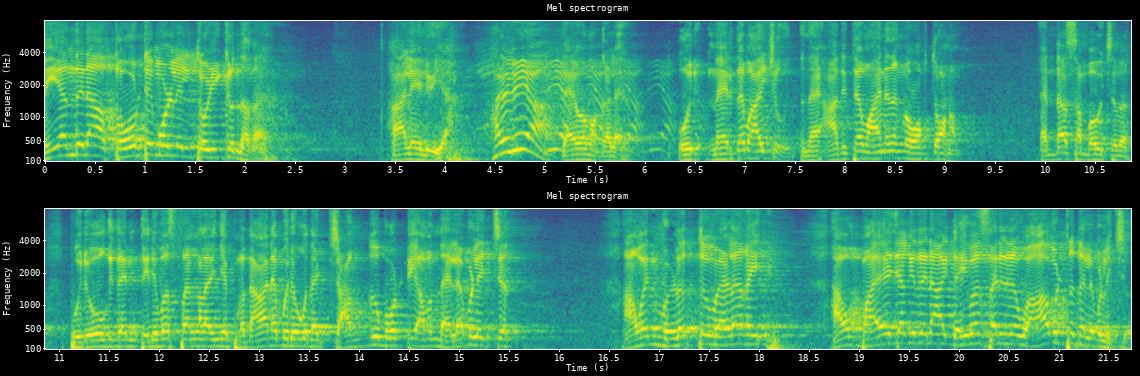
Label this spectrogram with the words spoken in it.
നീ എന്തിനാ തോട്ടിമുള്ളിൽ തൊഴിക്കുന്നത്. ദൈവമക്കളെ ഒരു നേരത്തെ വായിച്ചു ആദ്യത്തെ വായന നിങ്ങൾ ഓർത്തോണം. എന്താ സംഭവിച്ചത്? പുരോഹിതൻ തിരുവസ്ത്രങ്ങൾ അഴിഞ്ഞ് പ്രധാന പുരോഹിതൻ ചങ്ക് പൊട്ടി അവൻ നിലവിളിച്ച്. അവൻ വെളുത്ത് വിളറി. അവൻ ഭയചകിതനായി ദൈവസ്ഥനെ വാവിട്ട് നിലവിളിച്ചു.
